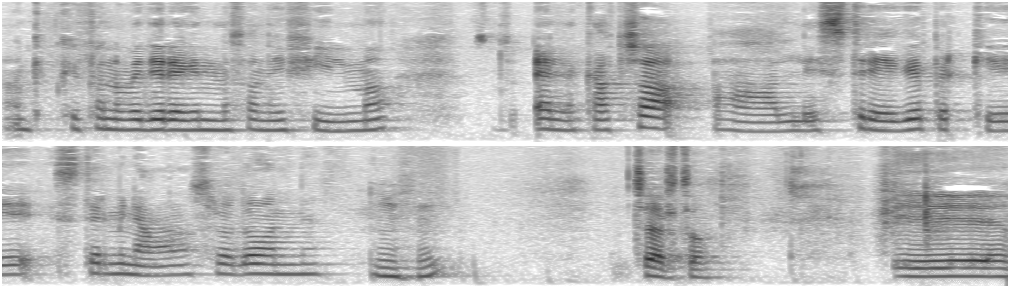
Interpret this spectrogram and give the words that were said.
anche che fanno vedere che ne so nei film, è la caccia alle streghe perché sterminavano solo donne. Mhm. Certo. E...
